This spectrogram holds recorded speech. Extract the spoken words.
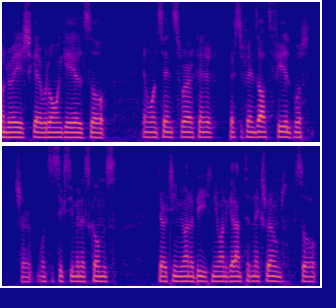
underage together with Owen Gale. So, in one sense, we're kind of best of friends off the field. But sure, once the sixty minutes comes, they're a team you want to beat and you want to get on to the next round. So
